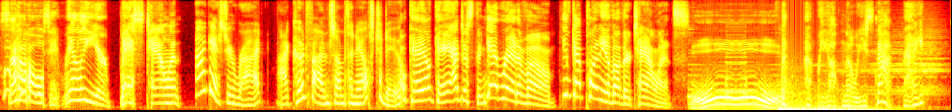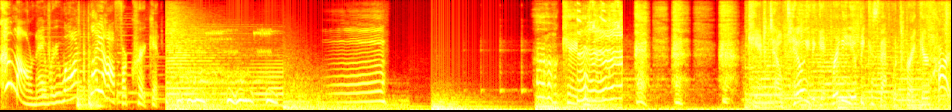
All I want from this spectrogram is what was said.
So is it really your best talent? I guess you're right. I could find something else to do. Okay, okay, I just think get rid of him. You've got plenty of other talents. Ooh. But we all know he's not, right? Come on, everyone. Lay off a cricket. Okay. Can't tell Tilly to get rid of you because that would break her heart.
